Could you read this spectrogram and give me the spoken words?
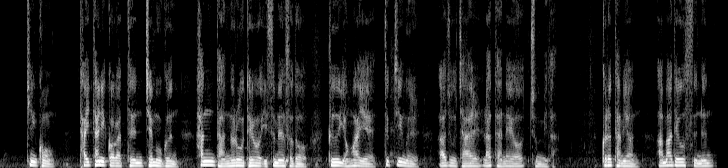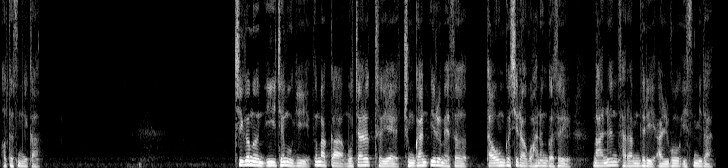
킹콩, 타이타닉과 같은 제목은 한 단어로 되어 있으면서도 그 영화의 특징을 아주 잘 나타내어 줍니다. 그렇다면 아마데우스는 어떻습니까? 지금은 이 제목이 음악가 모차르트의 중간 이름에서 나온 것이라고 하는 것을 많은 사람들이 알고 있습니다.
